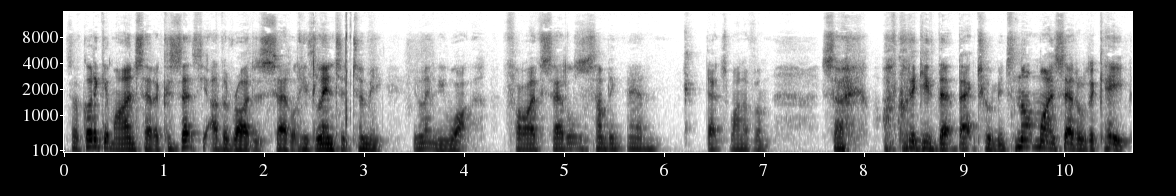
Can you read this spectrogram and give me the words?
So I've got to get my own saddle because that's the other rider's saddle. He's lent it to me. He lent me what five saddles or something, and that's one of them. So I've got to give that back to him. It's not my saddle to keep.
